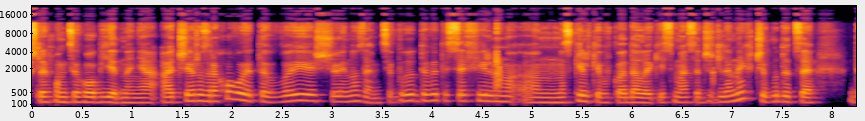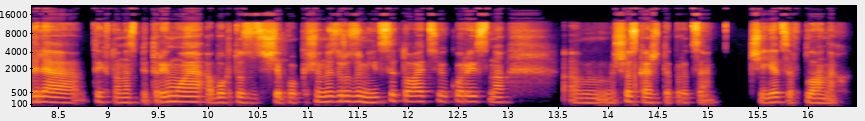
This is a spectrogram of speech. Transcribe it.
шляхом цього об'єднання. А чи розраховуєте ви, що іноземці будуть дивитися фільм? Наскільки ви вкладали якийсь меседж для них? Чи буде це для тих, хто нас підтримує, або хто ще поки що не зрозумів ситуацію корисно? Що скажете про це? Чи є це в планах?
